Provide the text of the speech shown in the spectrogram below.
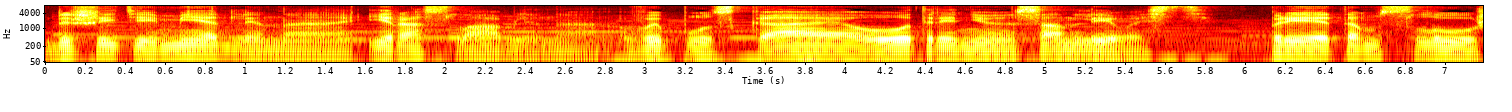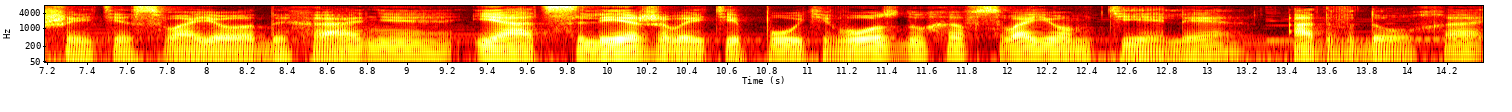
Дышите медленно и расслабленно, выпуская утреннюю сонливость. При этом слушайте свое дыхание и отслеживайте путь воздуха в своем теле от вдоха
